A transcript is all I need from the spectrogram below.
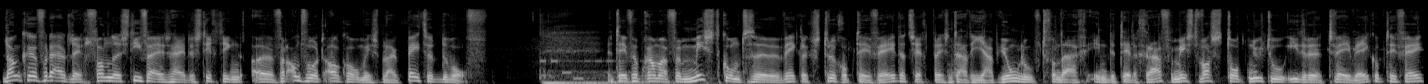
Dank voor de uitleg van Stief de Stichting Verantwoord Alcoholmisbruik. Peter de Wolf. Het tv-programma Vermist komt uh, wekelijks terug op tv. Dat zegt presentator Jaap Jongloeft vandaag in De Telegraaf. Vermist was tot nu toe iedere twee weken op tv.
